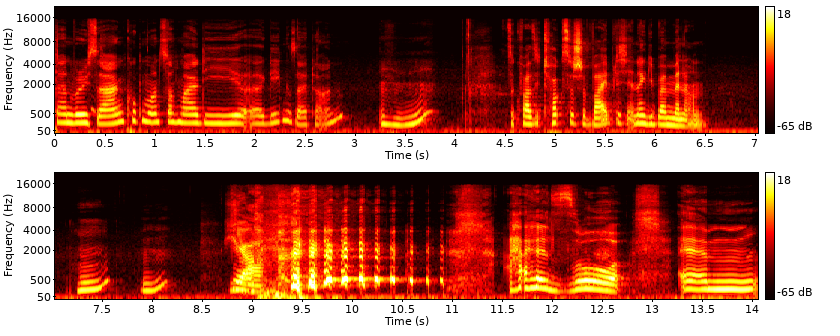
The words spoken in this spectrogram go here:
dann würde ich sagen, gucken wir uns doch mal die äh, Gegenseite an. Mhm. Also quasi toxische weibliche Energie bei Männern. Mhm. Mhm. Ja. ja. also, ähm,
